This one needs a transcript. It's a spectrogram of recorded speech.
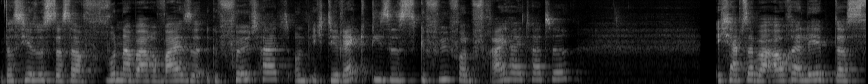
dass Jesus das auf wunderbare Weise gefüllt hat und ich direkt dieses Gefühl von Freiheit hatte. Ich habe es aber auch erlebt, dass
